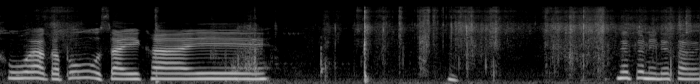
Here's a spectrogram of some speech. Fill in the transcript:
คั่วกระปูใส่ไข่อืมเนี่ยตัวนี้ได้ใส่ไว้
